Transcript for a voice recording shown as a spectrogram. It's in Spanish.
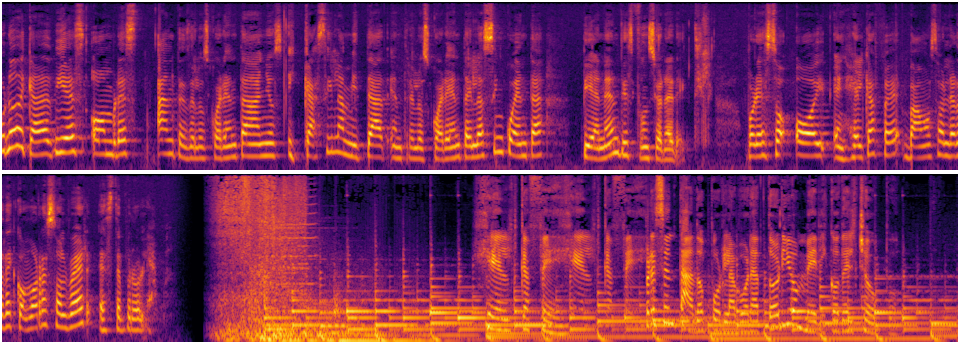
Uno de cada 10 hombres antes de los 40 años y casi la mitad entre los 40 y las 50 tienen disfunción eréctil. Por eso hoy en Gel Café vamos a hablar de cómo resolver este problema. Gel Café. Gel Café. Presentado por Laboratorio Médico del Chopo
